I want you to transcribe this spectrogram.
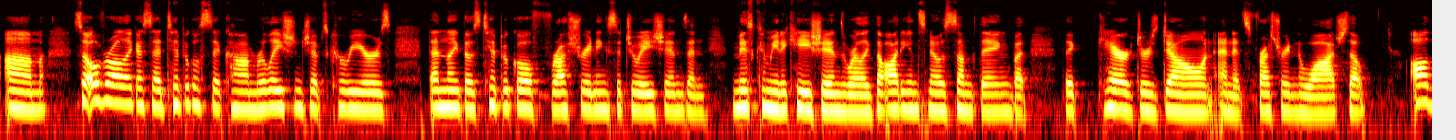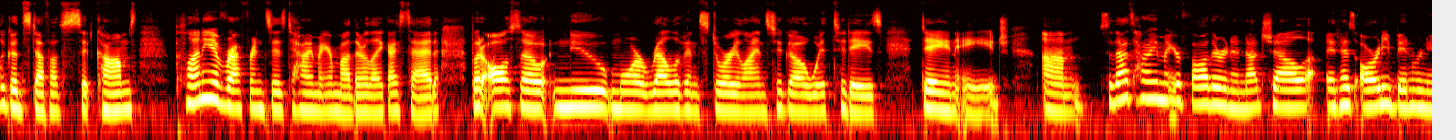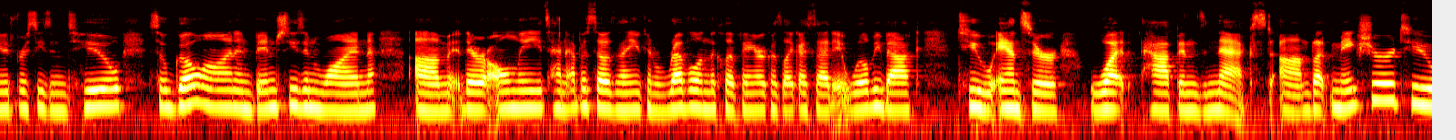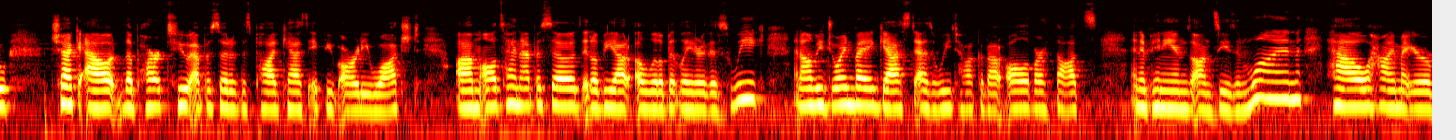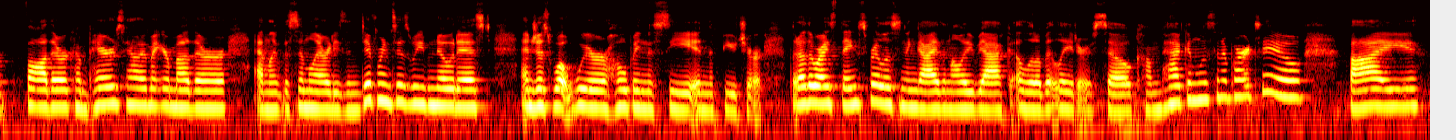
Um, so overall, like I said, typical sitcom, relationships, careers, then like those typical frustrating situations and miscommunications where like the audience knows something, but the characters don't, and it's frustrating to watch. So all the good stuff of sitcoms. Plenty of references to How I Met Your Mother, like I said, but also new, more relevant storylines to go with today's day and age. Um, so that's How I Met Your Father in a nutshell. It has already been renewed for season two, so go on and binge season one. Um, there are only 10 episodes, and then you can revel in the cliffhanger because, like I said, it will be back to answer what happens next. Um, but make sure to check out the part two episode of this podcast if you've already watched um, all 10 episodes. It'll be out a little bit later this week, and I'll be joined by a guest as we talk about all of our thoughts and opinions on season one, how How I Met Your Father compares to How I Met Your Mother, and like the similarities and differences we've noticed, and just what we're hoping to see in the future. But otherwise, thanks for listening, guys, and I'll be back a little bit later. So come back and listen to part two. Bye.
